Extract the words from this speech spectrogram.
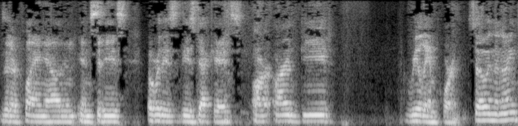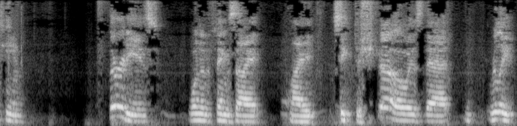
that are playing out in, in cities over these these decades are are indeed really important. So in the 1930s, one of the things I I seek to show is that really,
